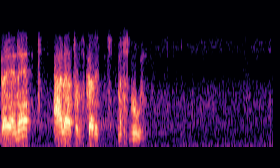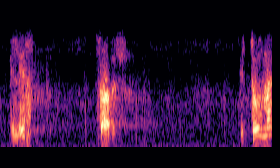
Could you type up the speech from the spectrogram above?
بيانات على تذكرة مسجون. الاسم صابر. التهمة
